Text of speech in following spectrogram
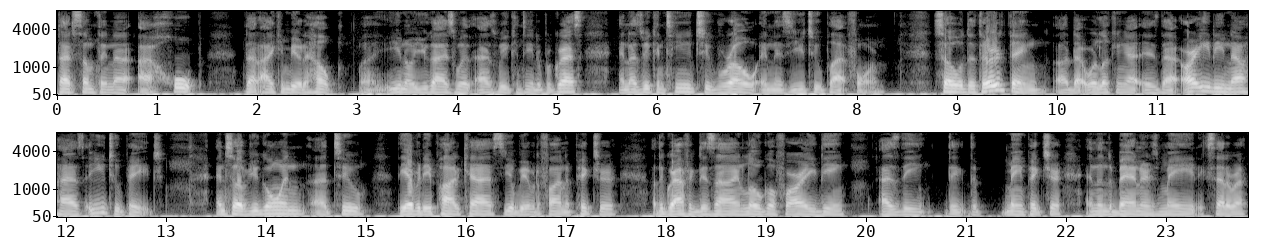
that's something that I hope that I can be able to help, uh, you know, you guys with as we continue to progress and as we continue to grow in this YouTube platform. So the third thing uh, that we're looking at is that RED now has a YouTube page. And so if you go in uh, to the Everyday Podcast, you'll be able to find a picture of the graphic design logo for RED as the, the, the main picture, and then the banners made, etc.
